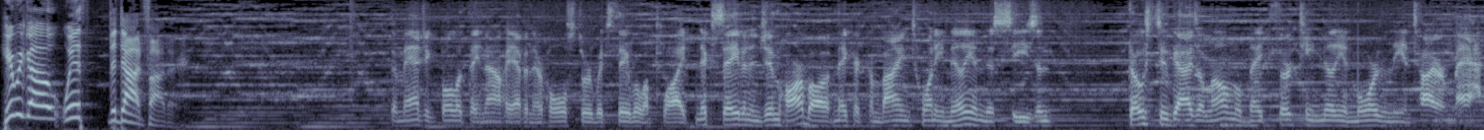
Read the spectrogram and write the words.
Here we go with the Dodd Father. The magic bullet they now have in their holster, which they will apply. Nick Saban and Jim Harbaugh make a combined 20 million this season. Those two guys alone will make 13 million more than the entire MAC.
